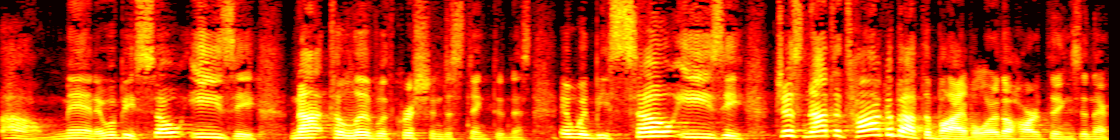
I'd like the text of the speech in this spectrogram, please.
Oh man, it would be so easy not to live with Christian distinctiveness. It would be so easy just not to talk about the Bible or the hard things in there.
